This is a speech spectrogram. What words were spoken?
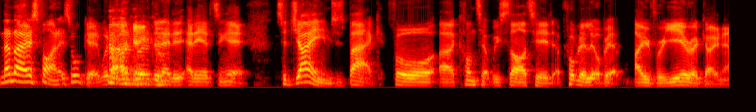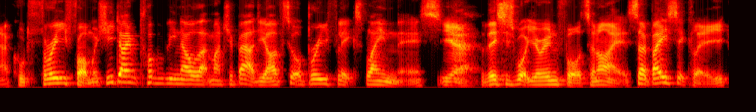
No, no, it's fine. It's all good. We're not Okay, doing cool. any, any editing here. So James is back for uh, content we started probably a little bit over a year ago now, called Three From, which you don't probably know that much about. Do you? I've sort of briefly explained this. yeah, This is what you're in for tonight. So basically,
